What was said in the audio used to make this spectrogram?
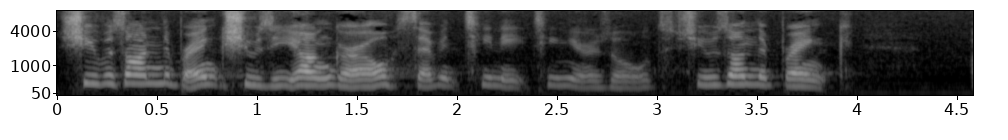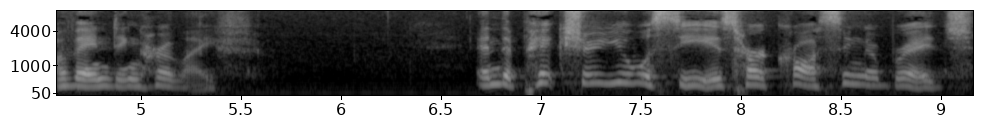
She was on the brink, she was a young girl, 17, 18 years old. She was on the brink of ending her life. And the picture you will see is her crossing a bridge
